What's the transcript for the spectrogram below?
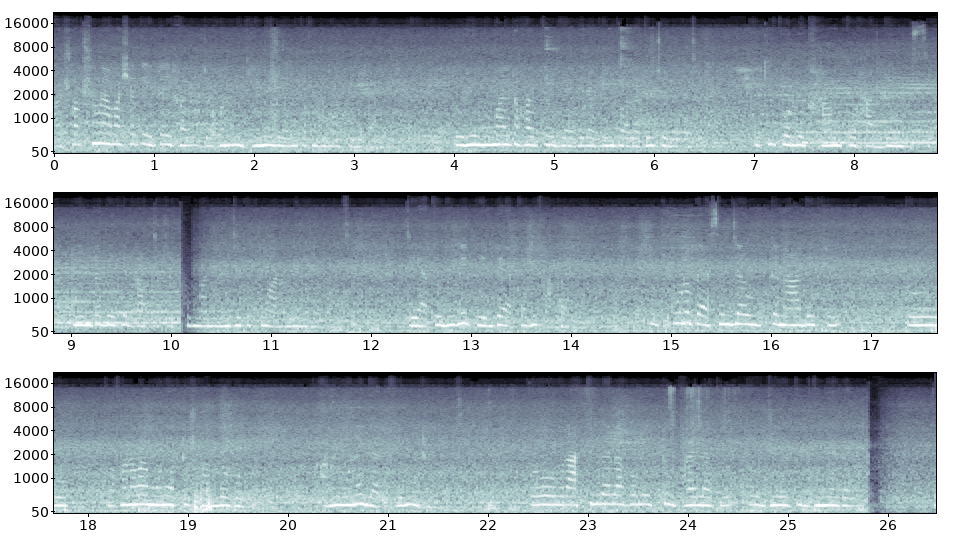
আর সবসময় আমার সাথে এটাই হয়, যখন আমি ঘেমে যাই, আমি তখন রুমাল করে পাই তো এই রুমালটা হয়তো ব্যাগের একদম তলাতেই চলে গেছে। তো কী করব? ঘাম তো হাত দিয়ে নিচ্ছে। ট্রেনটা দেখে ভাবছি খুব মানে নিজেকে খুব আনন্দ মনে করছে যে এতদিনে ট্রেনটা এত আমি ফাঁকা পাই তো কোনো প্যাসেঞ্জার উঠতে না দেখে তো তখন আমার মনে একটা সন্দেহ হলো, আমি মনে হয় গ্যালারিতে উঠে তো রাত্রিবেলা হলে একটু ভয় লাগল, তো যেহেতু ঘুমিয়ে বেলা তো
